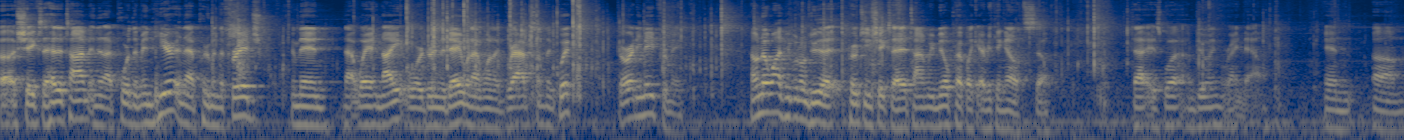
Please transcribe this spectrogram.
uh, shakes ahead of time, and then I pour them in here, and then I put them in the fridge, and then that way at night or during the day when I want to grab something quick, they're already made for me. I don't know why people don't do that protein shakes ahead of time. We meal prep like everything else, so that is what I'm doing right now. And um,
